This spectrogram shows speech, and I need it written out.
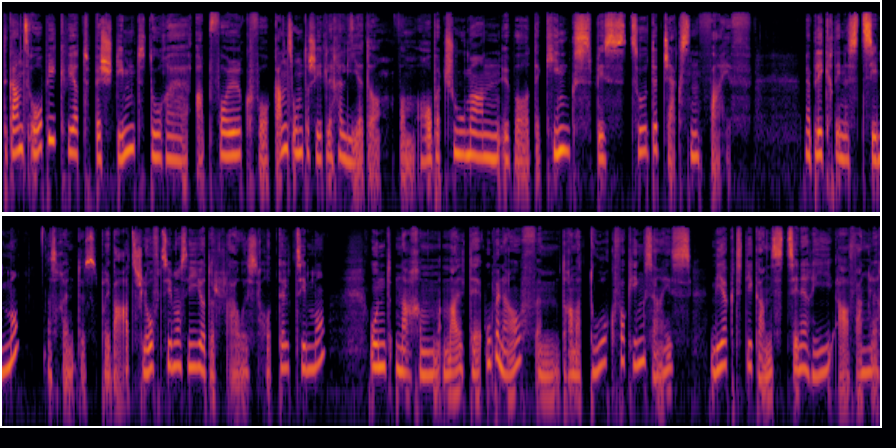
Der ganze Obig wird bestimmt durch eine Abfolge von ganz unterschiedlichen Liedern, vom Robert Schumann über The Kings bis zu The Jackson Five. Man blickt in ein Zimmer, es könnte ein privates Schlafzimmer sein oder auch ein Hotelzimmer. Und nach dem Malte Ubenauf, dem Dramaturg von King Size, wirkt die ganze Szenerie anfänglich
